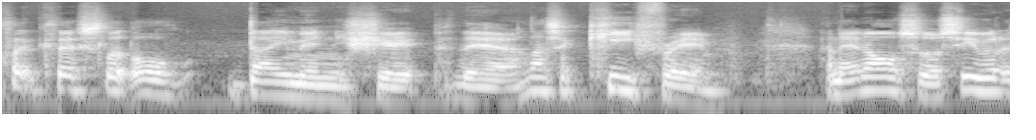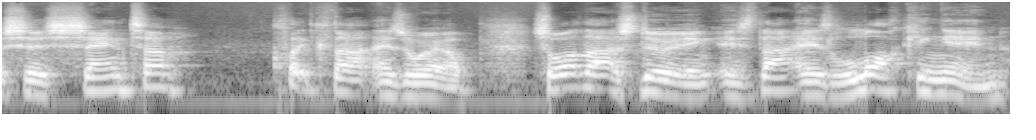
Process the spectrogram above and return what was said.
click this little diamond shape there. That's a keyframe. And then also see where it says center? Click that as well. So what that's doing is that is locking in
